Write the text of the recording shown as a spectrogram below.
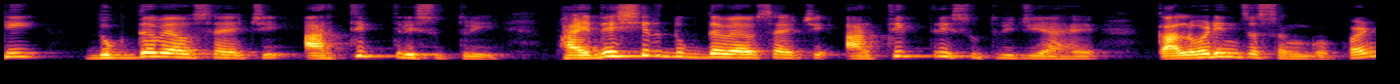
ही दुग्ध व्यवसायाची आर्थिक त्रिसूत्री फायदेशीर दुग्ध व्यवसायाची आर्थिक त्रिसूत्री जी आहे कालवडींचं संगोपन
